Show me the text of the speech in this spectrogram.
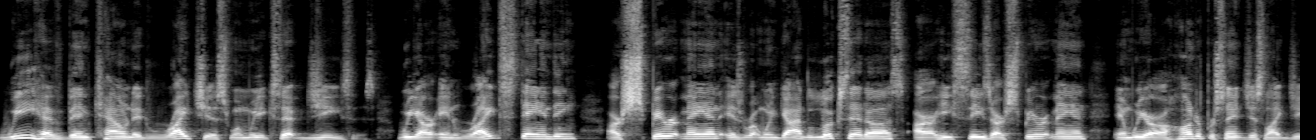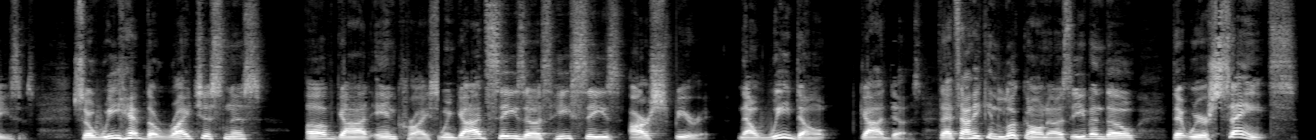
We have been counted righteous when we accept Jesus. We are in right standing. Our spirit man is when God looks at us, our, he sees our spirit man and we are 100% just like Jesus. So we have the righteousness of God in Christ. When God sees us, he sees our spirit. Now we don't, God does. That's how he can look on us, even though that we're saints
